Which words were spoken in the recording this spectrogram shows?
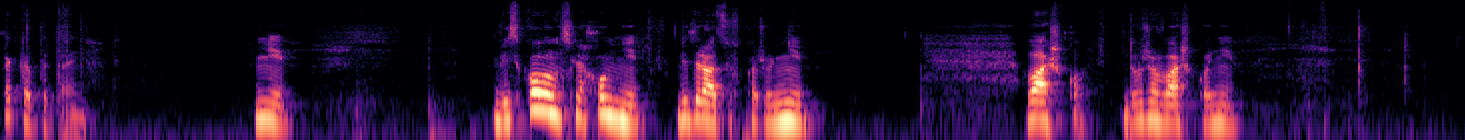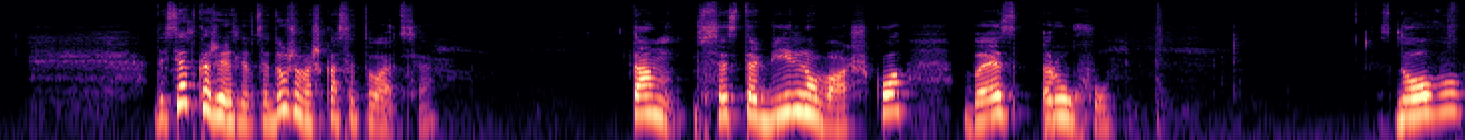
Таке питання. Ні. Військовим шляхом ні. Відразу скажу ні. Важко. Дуже важко, ні. Десятка жезлів це дуже важка ситуація. Там все стабільно важко, без руху. Знову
